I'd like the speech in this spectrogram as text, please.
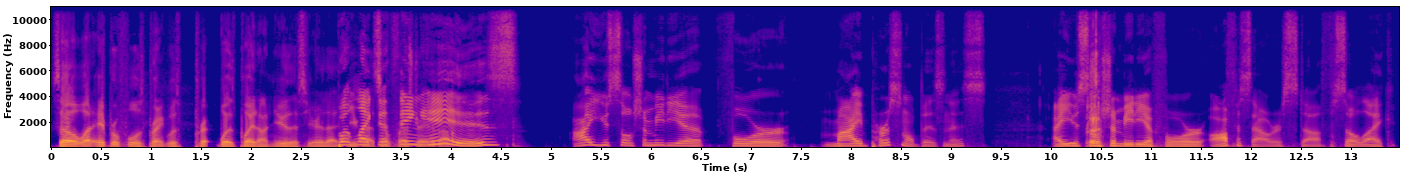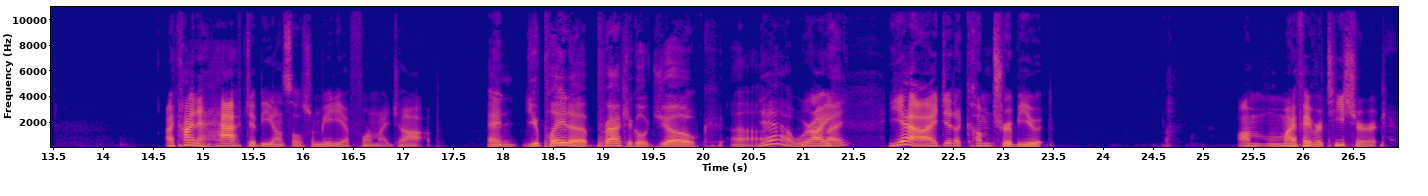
So, what April Fool's prank was pr- was played on you this year that But you like got so the thing frustrated about? is, I use social media for my personal business. I use social media for office hours stuff. So like I kind of have to be on social media for my job. and you played a practical joke. Uh, yeah, where I right? Yeah, I did a cum tribute on my favorite T-shirt,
